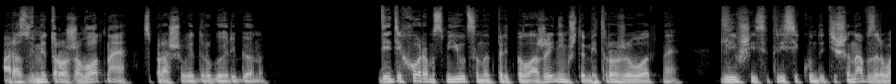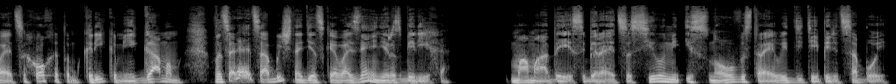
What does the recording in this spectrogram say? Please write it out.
«А разве метро животное?» — спрашивает другой ребенок. Дети хором смеются над предположением, что метро — животное. Длившаяся три секунды тишина взрывается хохотом, криками и гамом, воцаряется обычная детская возня и неразбериха. Мама Адеи собирается с силами и снова выстраивает детей перед собой.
